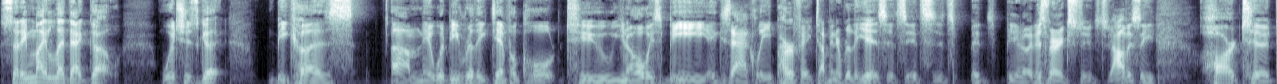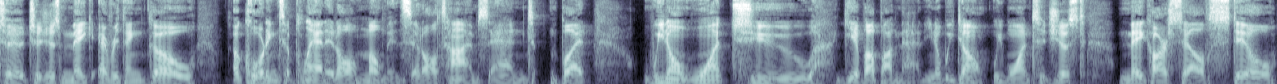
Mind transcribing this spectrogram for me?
so they might let that go which is good because um, it would be really difficult to you know always be exactly perfect i mean it really is it's it's it's it's you know it is very it's obviously hard to to to just make everything go according to plan at all moments at all times and but we don't want to give up on that. You know, we don't. We want to just make ourselves still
